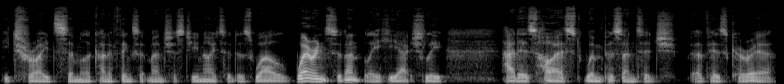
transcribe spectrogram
he tried similar kind of things at Manchester United as well, where incidentally he actually had his highest win percentage of his career.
